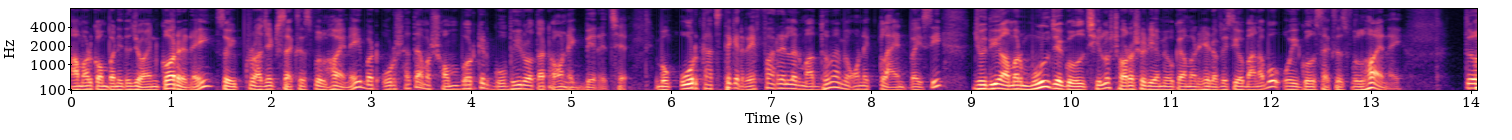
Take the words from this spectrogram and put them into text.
আমার কোম্পানিতে জয়েন করে নাই সো এই প্রজেক্ট সাকসেসফুল হয় নাই বাট ওর সাথে আমার সম্পর্কের গভীরতাটা অনেক বেড়েছে। এবং ওর কাছ থেকে রেফারেলের মাধ্যমে আমি অনেক ক্লায়েন্ট পাইছি। যদিও আমার মূল যে গোল ছিল, সরাসরি আমি ওকে আমার হেড অফিসেও বানাবো, ওই গোল সাকসেসফুল হয় নাই। তো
